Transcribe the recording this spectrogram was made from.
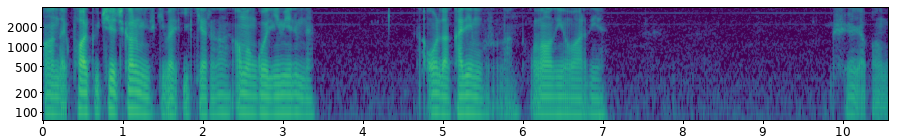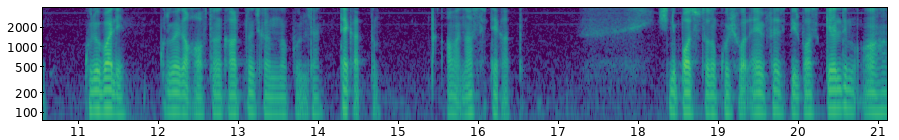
Anda fark 3'e çıkar mıyız ki belki ilk yarıda. Aman gol yemeyelim de. Oradan kaleye mi vurur lan? Ronaldinho var diye. Şöyle yapalım. Kulübali. Kulübali de haftanın kartını çıkardım Napoli'den. Tek attım. Ama nasıl tek attım. Şimdi Batista'dan koşu var. Enfes bir pas geldi mi? Aha.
